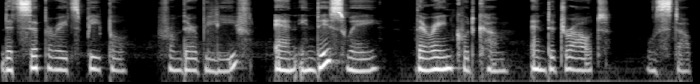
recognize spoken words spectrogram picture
that separates people from their belief, and in this way the rain could come and the drought will stop.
